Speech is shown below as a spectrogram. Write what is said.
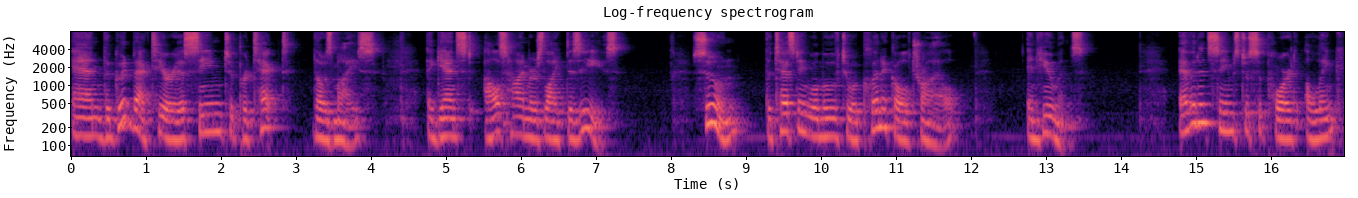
and the good bacteria seemed to protect those mice against Alzheimer's like disease Soon, the testing will move to a clinical trial in humans. Evidence seems to support a link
